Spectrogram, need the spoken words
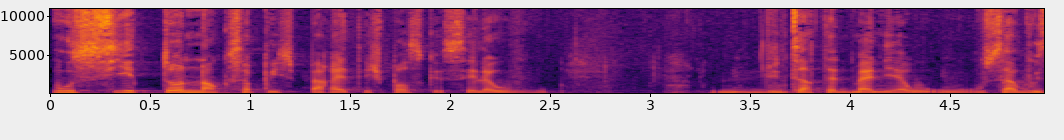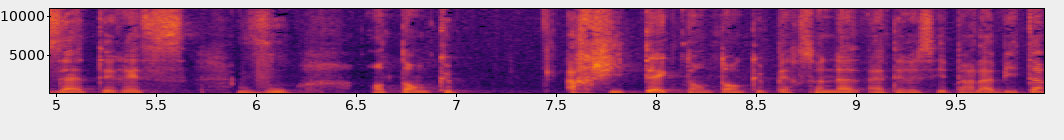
Aussi étonnant que ça puisse paraître, et je pense que c'est là où vous, d'une certaine manière, où, ça vous intéresse, vous, en tant qu'architecte, en tant que personne intéressée par l'habitat,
